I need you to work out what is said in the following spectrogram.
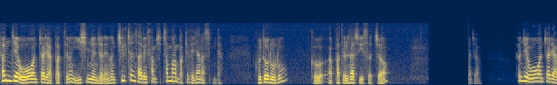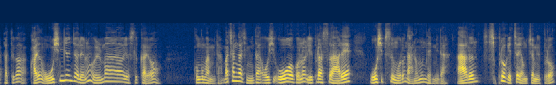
현재 5억 원짜리 아파트는 20년 전에는 7,433만 원밖에 되지 않았습니다. 그 돈으로 그 아파트를 살 수 있었죠. 맞아. 현재 5억 원짜리 아파트가 과연 50년 전에는 얼마였을까요? 궁금합니다. 마찬가지입니다. 55억 원을 1 플러스 R에 50승으로 나누면 됩니다. R은 10%겠죠. 0.1%.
